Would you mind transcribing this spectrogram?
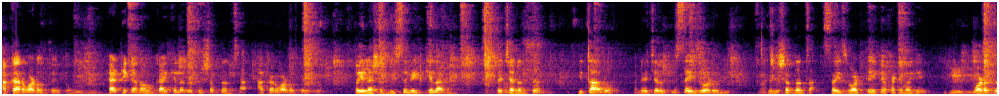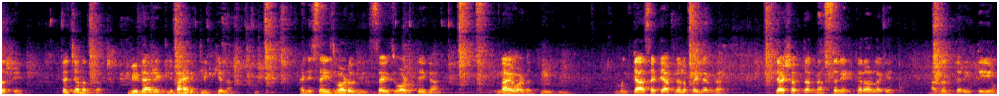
आकार वाढवता येतो. ह्या ठिकाणाहून काय केला जातो? शब्दांचा आकार वाढवता येतो. पहिला शब्द सिलेक्ट केला मी त्याच्यानंतर इथं आलो आणि याच्यानंतर साईज वाढवली. म्हणजे शब्दांचा साईज वाढते का पाठीमागे? वाढत जाते. त्याच्यानंतर मी डायरेक्टली बाहेर क्लिक केला. आणि साईज वाढवली. साईज वाढते का? नाही वाढत. मग त्यासाठी आपल्याला पहिल्यांदा त्या शब्दांना सिलेक्ट करावं लागेल. आणि नंतर इथे येऊन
